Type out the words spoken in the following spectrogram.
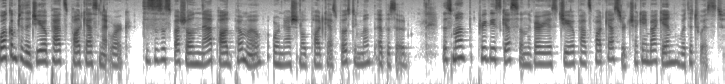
Welcome to the Geopats Podcast Network. This is a special NaPodPoMo, or National Podcast Posting Month, episode. This month, previous guests on the various Geopats podcasts are checking back in with a twist.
